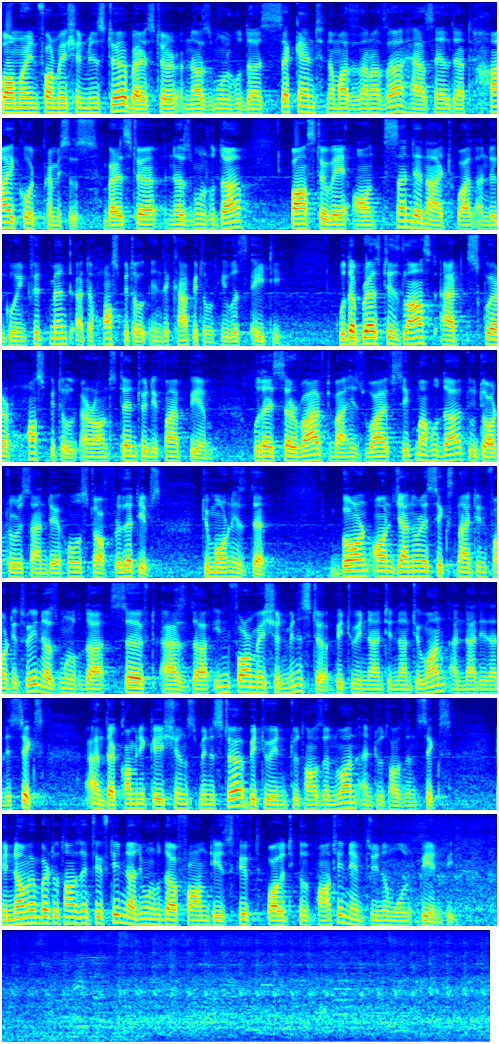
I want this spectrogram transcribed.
Former Information Minister Barrister Nazmul Huda's second namaz janaza has held at High Court premises. Barrister Nazmul Huda passed away on Sunday night while undergoing treatment at a hospital in the capital. He was 80. Huda breathed his last at Square Hospital around 10.25 pm. Huda is survived by his wife Sigma Huda, two daughters and a host of relatives to mourn his death. Born on January 6, 1943, Nazmul Huda served as the Information Minister between 1991 and 1996 and the Communications Minister between 2001 and 2006. In November 2015, Nazmul Huda formed his fifth political party named Trinamool BNP.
